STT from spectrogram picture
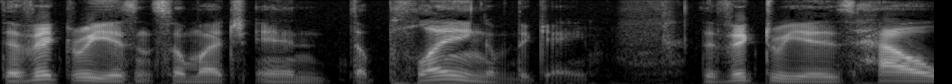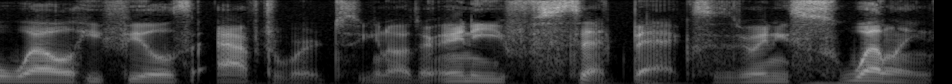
the victory isn't so much in the playing of the game. The victory is how well he feels afterwards. You know, are there any setbacks? Is there any swelling,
